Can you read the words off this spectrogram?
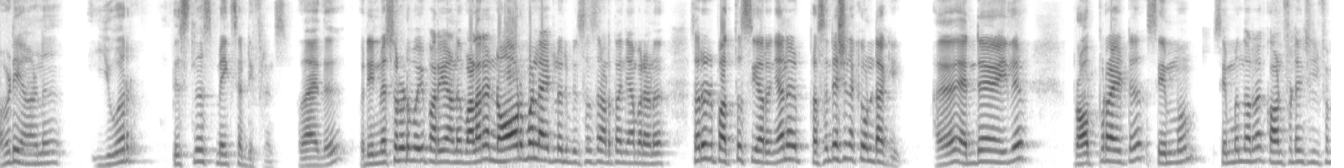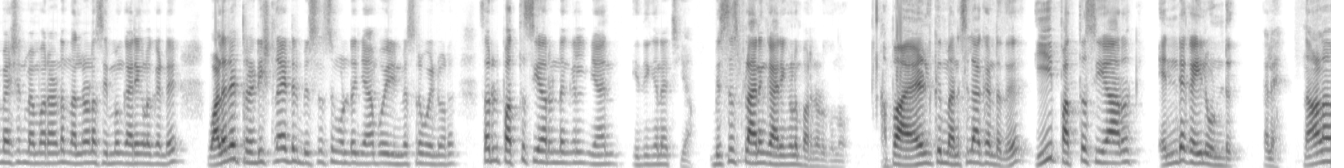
അവിടെയാണ് your business makes a difference അതായത് ഒരു ഇൻവെസ്റ്ററോട് പോയി പറയാണ് വളരെ നോർമൽ ആയിട്ടുള്ള ഒരു ബിസിനസ് നടത്താൻ ഞാൻ പറയാണ് സാർ ഒരു പത്ത് സി ആർ ഞാൻ പ്രസന്റേഷൻ ഒക്കെ ഉണ്ടാക്കി. അതായത് എന്റെ കയ്യിൽ പ്രോപ്പറായിട്ട് സിമ്മും സിം എന്ന് പറഞ്ഞാൽ കോൺഫിഡൻഷ്യൽ ഇൻഫർമേഷൻ മെമ്മറാണ്ട് നല്ലോണം സിമ്മും കാര്യങ്ങളൊക്കെ ഉണ്ട്. വളരെ ട്രഡീഷണൽ ആയിട്ട് ബിസിനസ് കൊണ്ട് ഞാൻ പോയി ഇൻവെസ്റ്റർ പോയിട്ട് പറഞ്ഞു സാർ ഒരു പത്ത് സി ആർ ഉണ്ടെങ്കിൽ ഞാൻ ഇതിങ്ങനെ ചെയ്യാം. ബിസിനസ് പ്ലാനും കാര്യങ്ങളും പറഞ്ഞു കൊടുക്കുന്നു. അപ്പോൾ അയാൾക്ക് മനസ്സിലാക്കേണ്ടത് ഈ പത്ത് സി ആർ എന്റെ കയ്യിലുണ്ട് അല്ലേ? നാളെ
